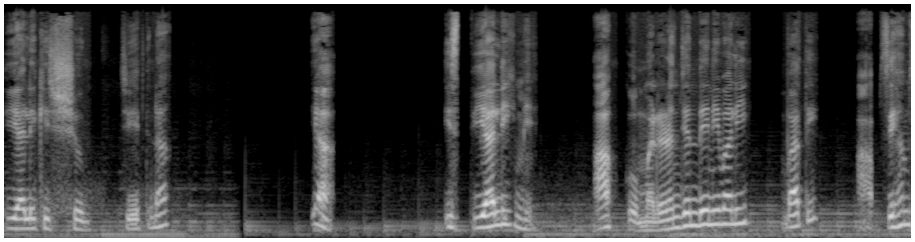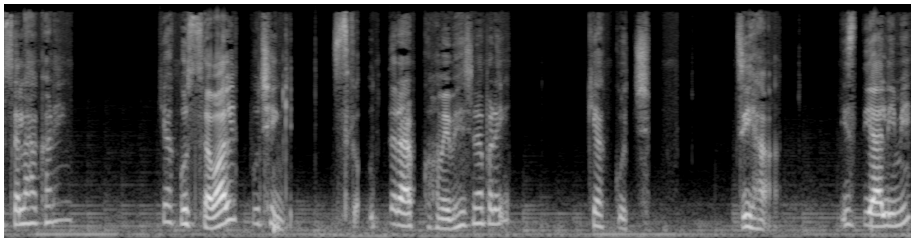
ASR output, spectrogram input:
दिवाली की शुभ चेतना? या इस दिवाली में आपको मनोरंजन देने वाली बातें आपसे हम सलाह करेंगे? क्या कुछ सवाल पूछेंगे? इसका उत्तर आपको हमें भेजना पड़ेगा। क्या कुछ? जी हाँ इस दिवाली में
